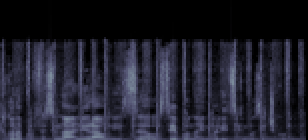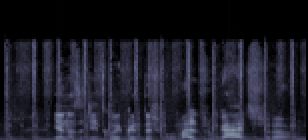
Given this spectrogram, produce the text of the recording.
tako na profesionalni ravni z osebo na invalidskem vozičku? Ja, na začetku je kar težko, malo drugače. Um,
